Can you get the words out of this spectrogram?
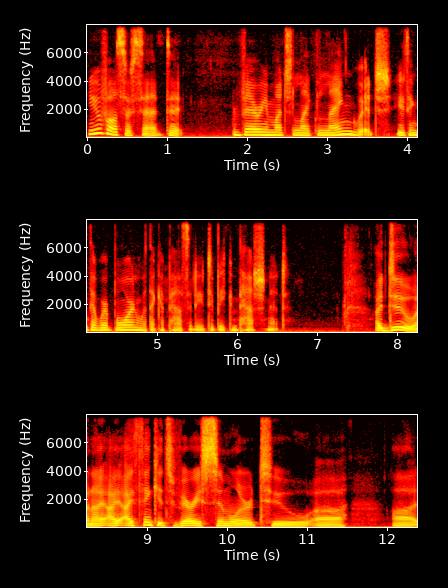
You've also said that very much like language. You think that we're born with the capacity to be compassionate. I do, and I, I, I think it's very similar to uh, uh,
